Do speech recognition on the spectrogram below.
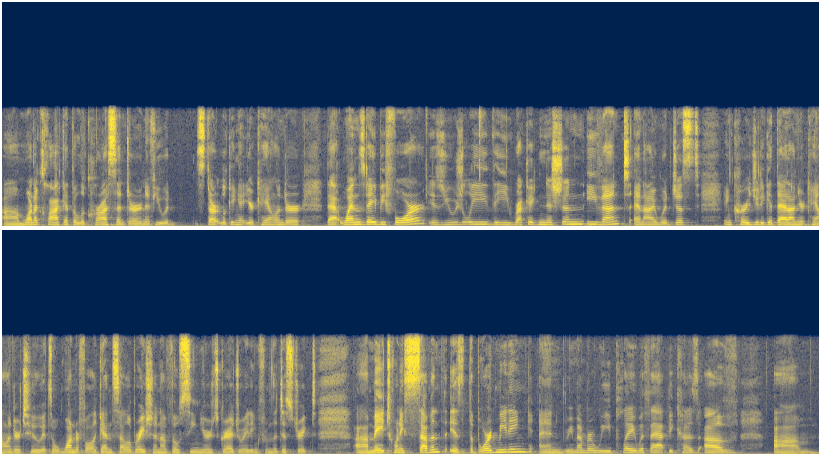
um, 1 o'clock at the La Crosse Center. And if you would start looking at your calendar, that Wednesday before is usually the recognition event, and I would just encourage you to get that on your calendar too. It's a wonderful, again, celebration of those seniors graduating from the district. Uh, May 27th is the board meeting, and remember, we play with that because of um,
